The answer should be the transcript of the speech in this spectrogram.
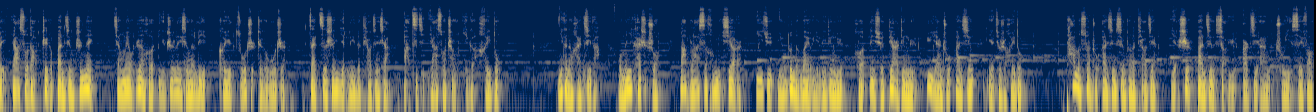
被压缩到这个半径之内，将没有任何已知类型的力可以阻止这个物质在自身引力的条件下把自己压缩成一个黑洞。你可能还记得，我们一开始说，拉普拉斯和米歇尔依据牛顿的万有引力定律和力学第二定律预言出暗星，也就是黑洞。他们算出暗星形成的条件。也是半径小于二 gm 除以 c 方，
